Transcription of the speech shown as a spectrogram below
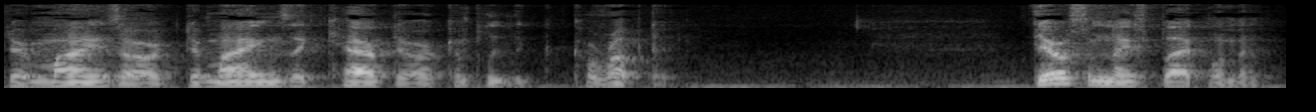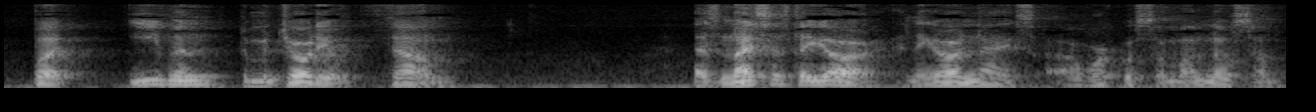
their minds are, their minds and character are completely corrupted. There are some nice black women, but even the majority of them, as nice as they are, and they are nice, I work with some, I know some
